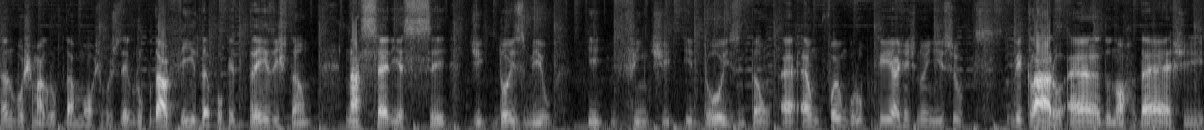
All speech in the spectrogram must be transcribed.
eu não vou chamar grupo da morte, vou dizer grupo da vida, porque três estão na Série C de 2022. Então é, é um, foi um grupo que a gente no início vi claro é do Nordeste,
